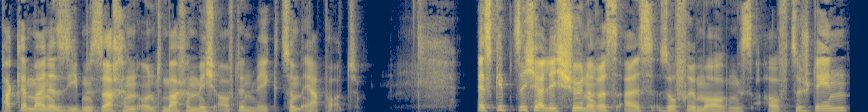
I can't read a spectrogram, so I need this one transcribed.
packe meine sieben Sachen und mache mich auf den Weg zum Airport. Es gibt sicherlich Schöneres, als so früh morgens aufzustehen,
